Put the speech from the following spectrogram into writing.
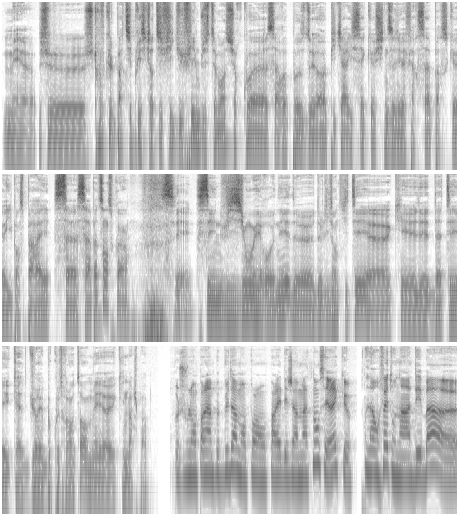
Mais euh, je, je trouve que le parti pris scientifique du film, justement, sur quoi ça repose de oh, Picard il sait que Shinzo il va faire ça parce qu'il pense pareil, ça, ça a pas de sens quoi. c'est une vision erronée de, de l'identité euh, qui est datée et qui a duré beaucoup trop longtemps, mais euh, qui ne marche pas je voulais en parler un peu plus tard, mais on peut en parler déjà maintenant. C'est vrai que là, en fait, on a un débat euh,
